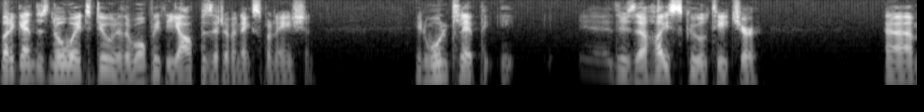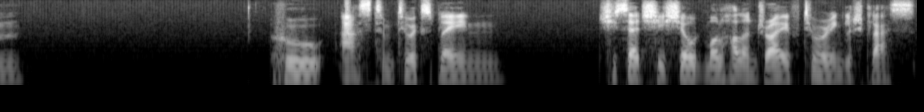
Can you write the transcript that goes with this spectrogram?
But again, there's no way to do it. There won't be the opposite of an explanation. In one clip, he, there's a high school teacher um, who asked him to explain she said she showed Mulholland Drive to her English class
